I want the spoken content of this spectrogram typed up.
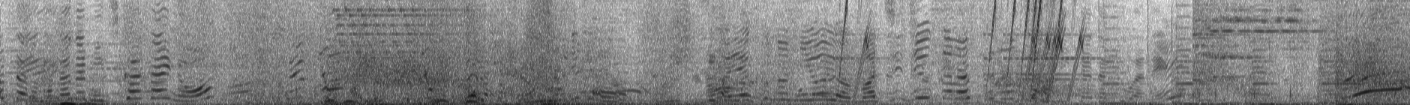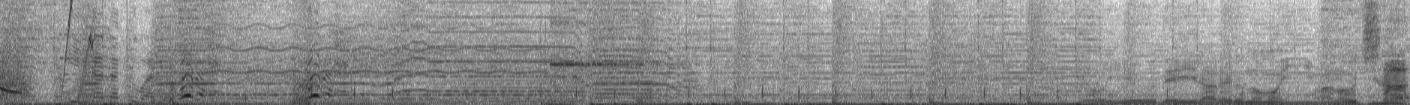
あんたが鼻で見つかんないの？火薬の匂いは街中からするんだ。いただくわね。いただくわね。それ。それ。でいられるのも今のうちだ。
